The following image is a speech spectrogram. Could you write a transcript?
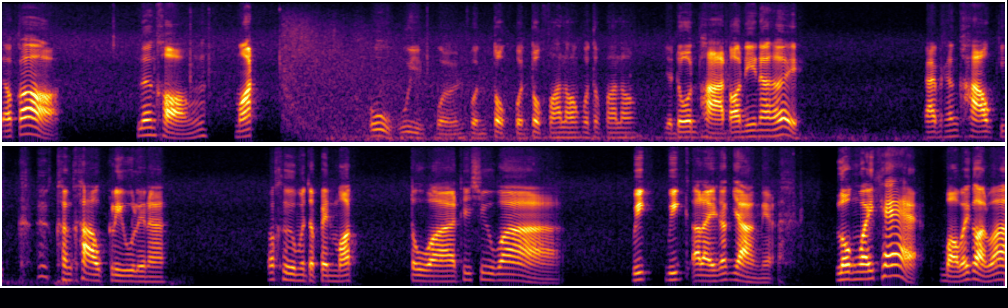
แล้วก็เรื่องของมอดอู้อุ้ยฝนฝนตกฝนตกฟ้าร้องฝนตกฟ้าร้อง อย่าโดนผ่าตอนนี้นะเฮ้ยกลายเป็นข้างคาวกิข้างคาวกริวเลยนะ ก็คือมันจะเป็นมอดตัวที่ชื่อว่าวิกวิกอะไรสักอย่างเนี่ย ลงไว้แค่ บอกไว้ก่อนว่า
